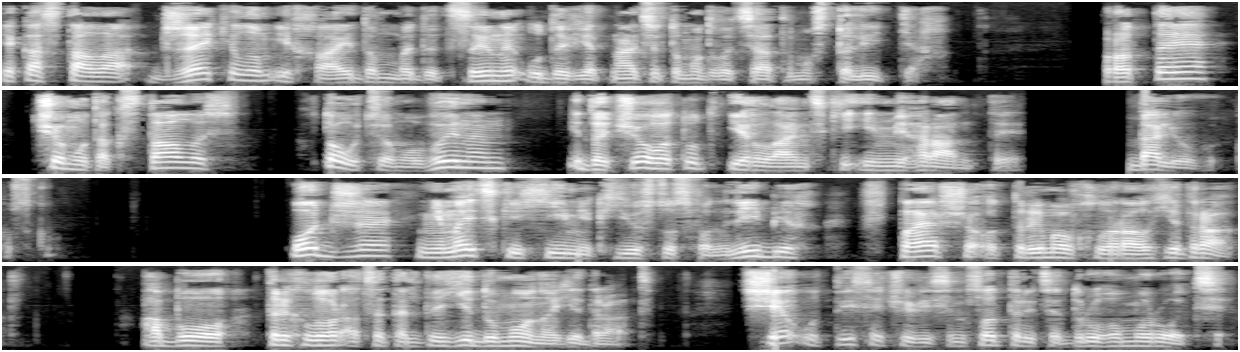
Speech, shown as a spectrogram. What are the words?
яка стала Джекілом і Хайдом медицини у 19-20 століттях. Про те, чому так сталося, хто у цьому винен і до чого тут ірландські іммігранти. Далі у випуску. Отже, німецький хімік Юстус фон Лібіг вперше отримав хлоралгідрат або трихлорацетальдегіду моногідрат ще у 1832 році,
